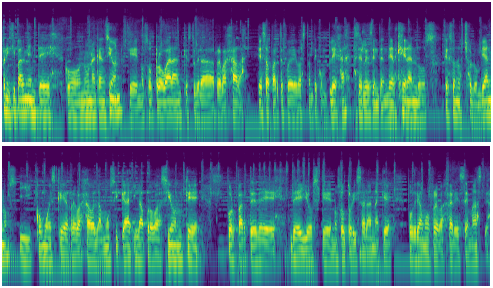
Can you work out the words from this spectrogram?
principalmente con una canción que nos probaran que estuviera rebajada. Esa parte fue bastante compleja, hacerles entender que eran los que son los colombianos y cómo es que rebajaba la música y la aprobación que por parte de, de ellos que nos autorizaran a que podríamos rebajar ese máster.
